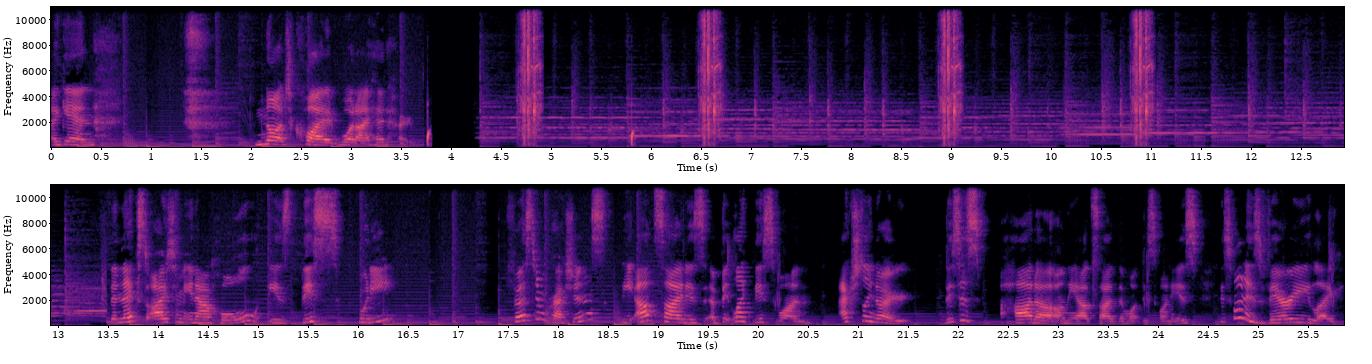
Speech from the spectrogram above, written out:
again, not quite what I had hoped. The next item in our haul is this hoodie. First impressions, the outside is a bit like this one. Actually no, this is harder on the outside than what this one is. This one is very like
